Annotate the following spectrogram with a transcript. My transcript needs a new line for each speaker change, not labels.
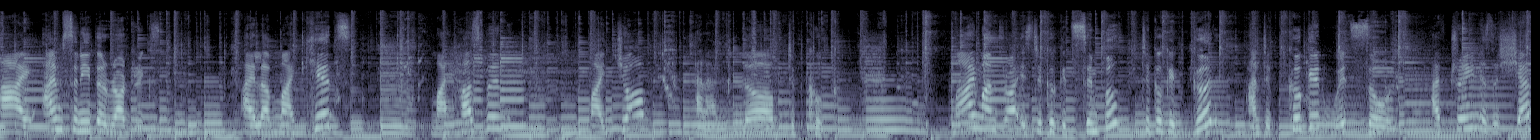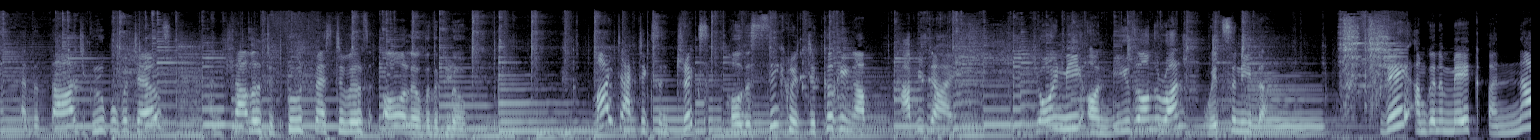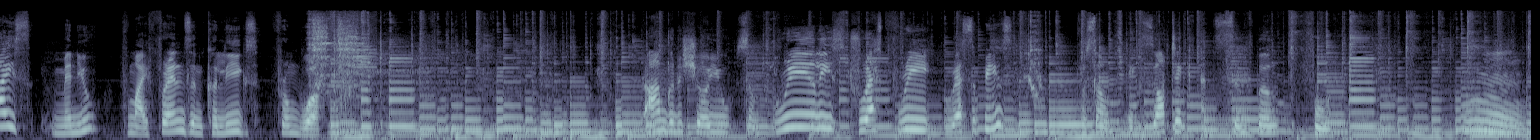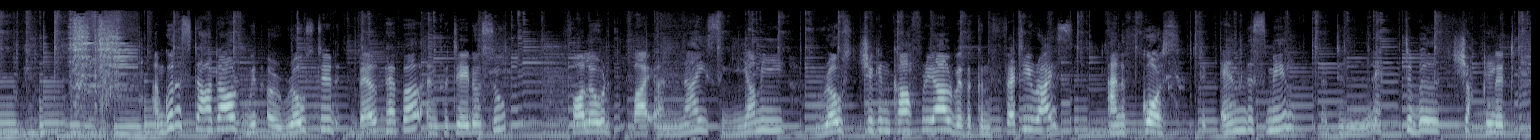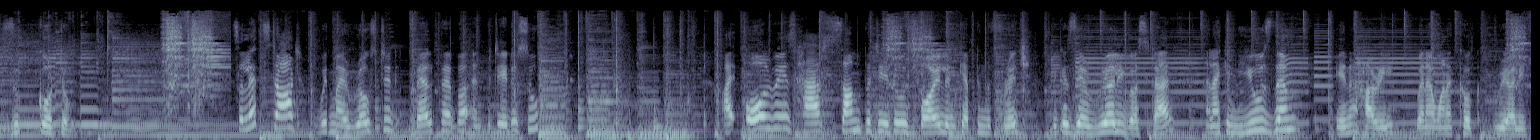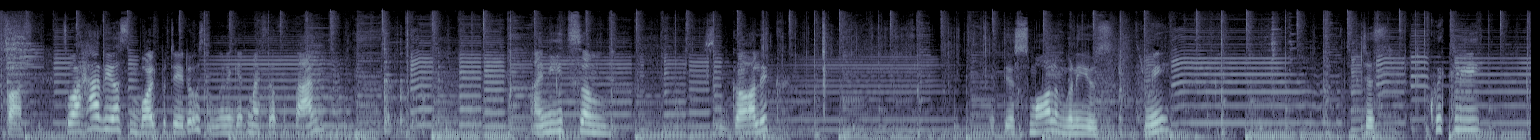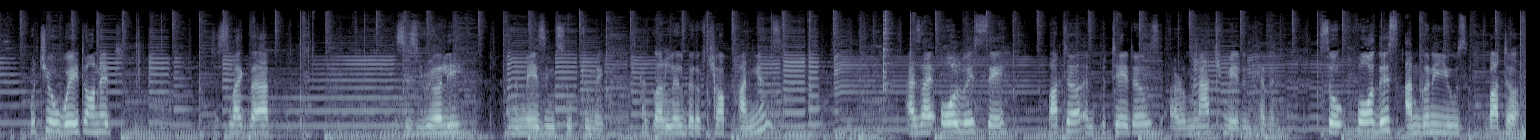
Hi, I'm Sunita Rodrigues. I love my kids, my husband, my job, and I love to cook. My mantra is to cook it simple, to cook it good, and to cook it with soul. I've trained as a chef at the Taj Group of Hotels and traveled to food festivals all over the globe. My tactics and tricks hold the secret to cooking up happy times. Join me on Meals on the Run with Sunita. Today, I'm going to make a nice menu for my friends and colleagues from work. I'm going to show you some really stress-free recipes for some exotic and simple food. Mm. I'm going to start out with a roasted bell pepper and potato soup, followed by a nice yummy roast chicken kafrial with a confetti rice, and of course, to end this meal, a delectable chocolate zuccotto. So let's start with my roasted bell pepper and potato soup. I always have some potatoes boiled and kept in the fridge because they're really versatile and I can use them in a hurry when I want to cook really fast. So I have here some boiled potatoes. I'm going to get myself a pan. I need some, some garlic. They're small, I'm going to use three. Just quickly put your weight on it, just like that. This is really an amazing soup to make. I've got a little bit of chopped onions. As I always say, butter and potatoes are a match made in heaven. So for this, I'm going to use butter.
